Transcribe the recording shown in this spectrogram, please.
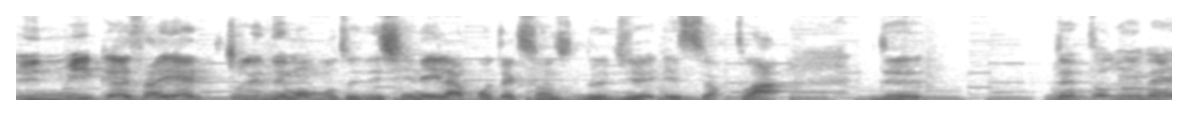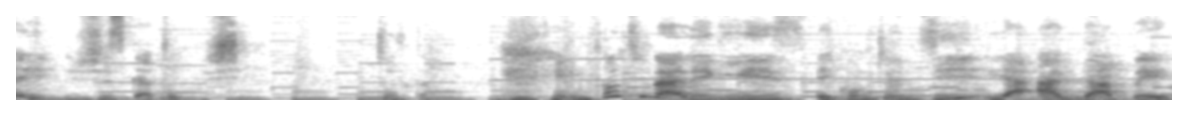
une nuit que ça y est, tous les démons vont te déchaîner. La protection de Dieu est sur toi de, de ton réveil jusqu'à ton coucher Quand tu vas à l'église et qu'on te dit, il y a agapé,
